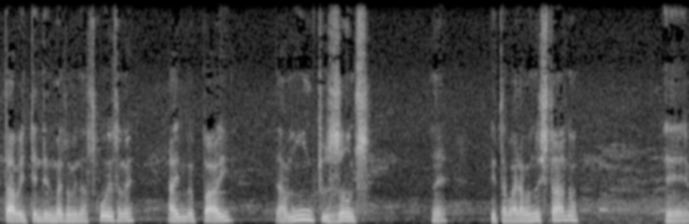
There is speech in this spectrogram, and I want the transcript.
estava entendendo mais ou menos as coisas, né? Aí meu pai, há muitos anos, né? Que trabalhava no estado, é,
